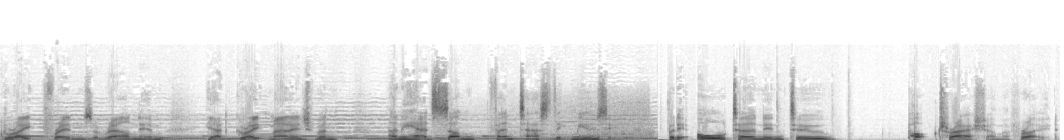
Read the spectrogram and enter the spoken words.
great friends around him. He had great management, and he had some fantastic music. But it all turned into pop trash, I'm afraid.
